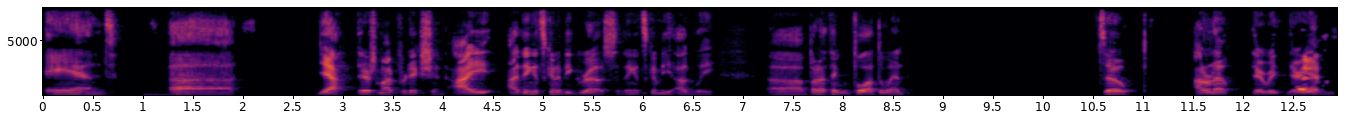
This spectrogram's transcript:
And uh, yeah, there's my prediction. I, I think it's going to be gross. I think it's going to be ugly. Uh, but I think we pull out the win. So I don't know. There we there you have it.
